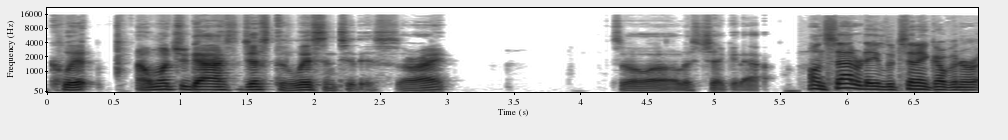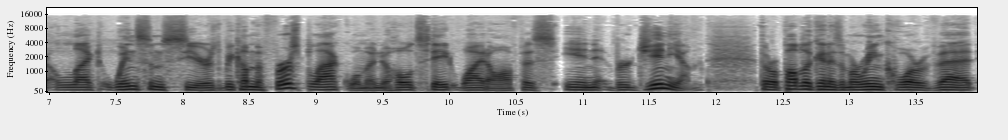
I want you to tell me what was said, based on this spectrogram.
clip. I want you guys just to listen to this. All right. So uh, let's check it out. On Saturday, Lieutenant Governor elect Winsome Sears will become the first black woman to hold statewide office in Virginia. The Republican is a Marine Corps vet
